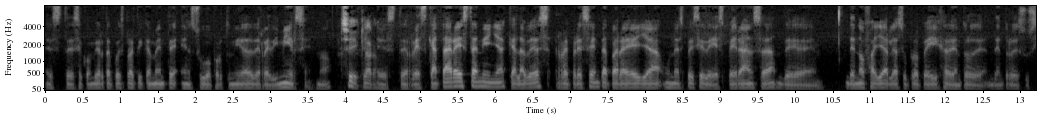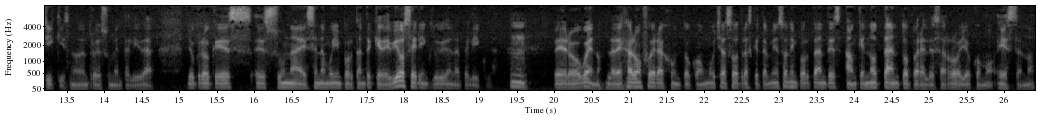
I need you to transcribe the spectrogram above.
este, se convierta pues prácticamente en su oportunidad de redimirse, ¿no? Sí, claro. Este, rescatar a esta niña que a la vez representa para ella una especie de esperanza de, de no fallarle a su propia hija dentro de, dentro de su psiquis, ¿no? Dentro de su mentalidad. Yo creo que es, es una escena muy importante que debió ser incluida en la película. Mm. Pero bueno, la dejaron fuera junto con muchas otras que también son importantes, aunque no tanto para el desarrollo como esta, ¿no?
